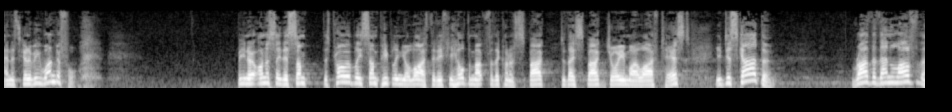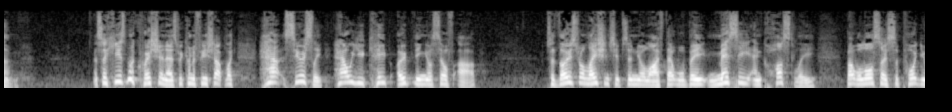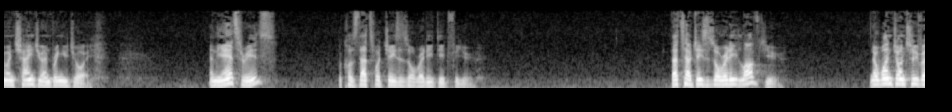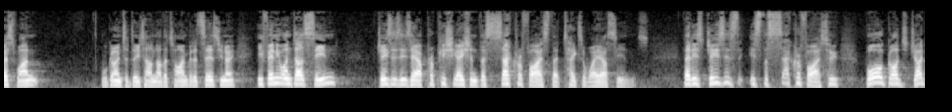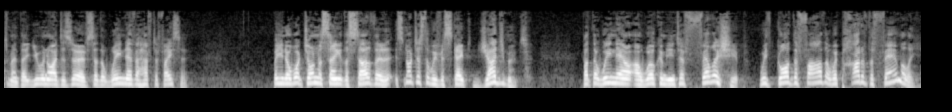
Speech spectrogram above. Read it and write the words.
and it's going to be wonderful. But you know, honestly, there's, some, there's probably some people in your life that if you held them up for the kind of spark, do they spark joy in my life test, you discard them rather than love them. And so here's my question as we kind of finish up. Like, how, seriously, how will you keep opening yourself up to those relationships in your life that will be messy and costly, but will also support you and change you and bring you joy? And the answer is because that's what Jesus already did for you. That's how Jesus already loved you. Now, 1 John 2, verse 1, we'll go into detail another time, but it says, you know, if anyone does sin, Jesus is our propitiation, the sacrifice that takes away our sins. That is, Jesus is the sacrifice who bore God's judgment that you and I deserve so that we never have to face it. But you know what John was saying at the start of that? It's not just that we've escaped judgment, but that we now are welcomed into fellowship with God the Father. We're part of the family.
